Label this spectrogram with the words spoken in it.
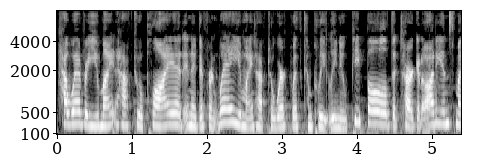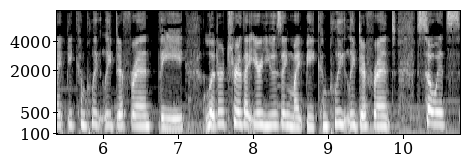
However, you might have to apply it in a different way. You might have to work with completely new people. The target audience might be completely different. The literature that you're using might be completely different. So it's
